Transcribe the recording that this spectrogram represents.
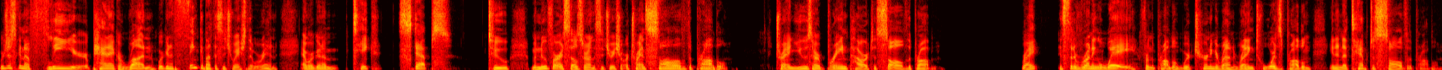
We're just going to flee or panic or run. We're going to think about the situation that we're in, and we're going to take steps to maneuver ourselves around the situation or try and solve the problem. Try and use our brain power to solve the problem. Right? Instead of running away from the problem, we're turning around and running towards the problem in an attempt to solve the problem.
